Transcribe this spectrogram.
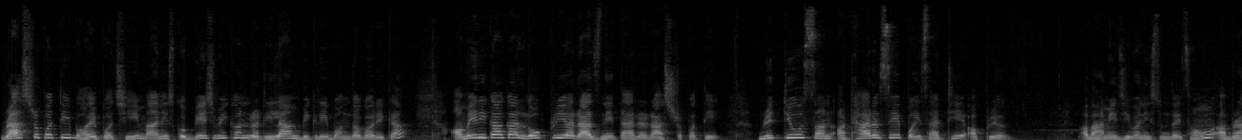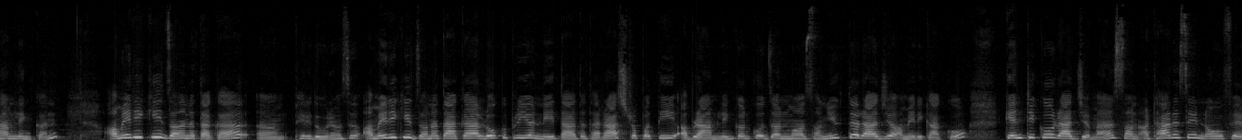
राष्ट्रपति भएपछि मानिसको बेचबिखन र रिलाम बिक्री बन्द गरेका। अमेरिकाका लोकप्रिय राजनेता र राष्ट्रपति। मृत्यु सन् अठार सय पैँसाठी अप्रिल। अब हामी जीवनी सुन्दैछौँ अब्राहम लिङ्कन अमेरिकी जनताका फेरि दोहोऱ्याउँछु। अमेरिकी जनताका लोकप्रिय नेता तथा राष्ट्रपति अब्राहम लिङ्कनको जन्म संयुक्त राज्य अमेरिकाको केन्टिको राज्यमा सन् अठार सय नौ फे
